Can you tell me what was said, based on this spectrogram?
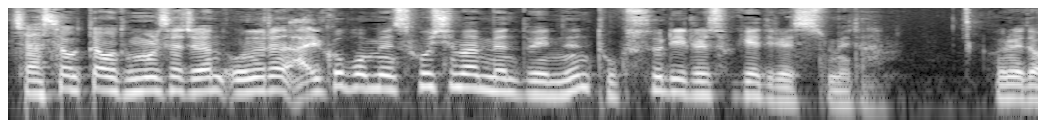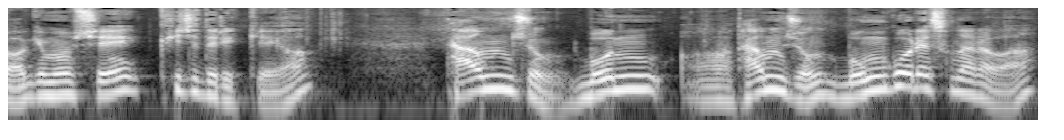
자, 세옥다운 동물사전 오늘은 알고 보면 소심한 면도 있는 독수리를 소개해드렸습니다. 오늘도 어김없이 퀴즈 드릴게요. 다음 중, 몬, 어, 다음 중 몽골의 소나라와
